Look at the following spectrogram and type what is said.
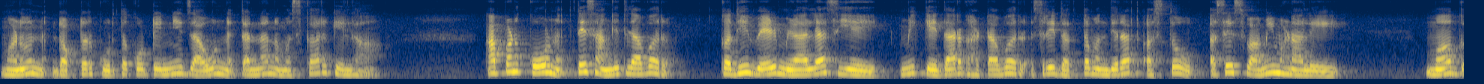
म्हणून डॉक्टर कुर्तकोटींनी जाऊन त्यांना नमस्कार केला. आपण कोण ते सांगितल्यावर कधी वेळ मिळाल्यास ये मी केदार घाटावर श्री दत्त मंदिरात असतो असे स्वामी म्हणाले. मग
